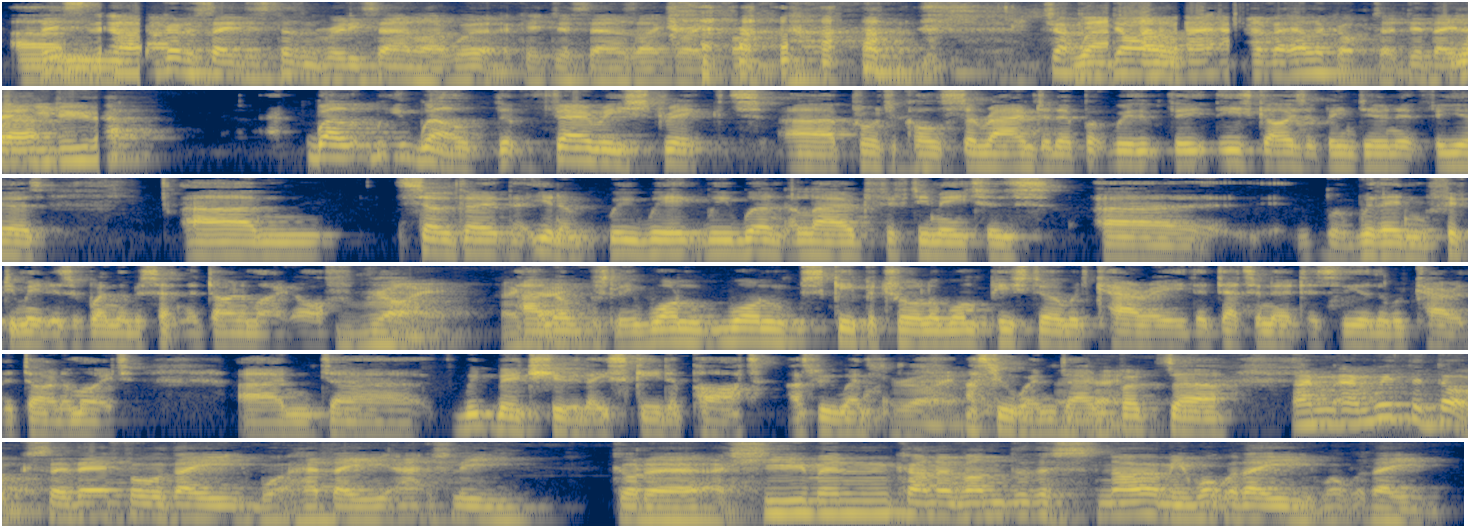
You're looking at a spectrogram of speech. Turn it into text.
Um, this, I've got to say, this doesn't really sound like work. It just sounds like great fun. Chucking well, dynamite out of a helicopter. Did they well, let you do that? Well, well, the very strict uh, protocols surrounding it, but we, the, these guys have been doing it for years. Um, so the, you know we, we we weren't allowed 50 meters uh, within 50 meters of when they were setting the dynamite off. Right. Okay. And obviously, one one ski patroller, one pisteur would carry the detonators, the other would carry the dynamite, and uh, we made sure they skied apart as we went right. as we went down. Okay. But uh, and, and with the dogs, so therefore they what had they actually got a, a human kind of under the snow? I mean, what were they? What were they?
